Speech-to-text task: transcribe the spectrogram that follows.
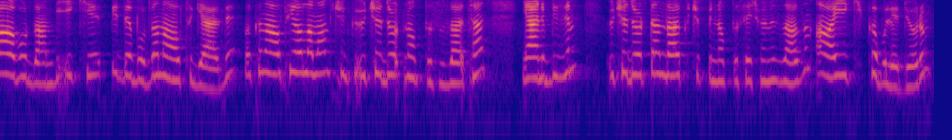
A buradan bir 2 bir de buradan 6 geldi. Bakın 6'yı alamam çünkü 3'e 4 noktası zaten. Yani bizim 3'e 4'ten daha küçük bir nokta seçmemiz lazım. A'yı 2 kabul ediyorum.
